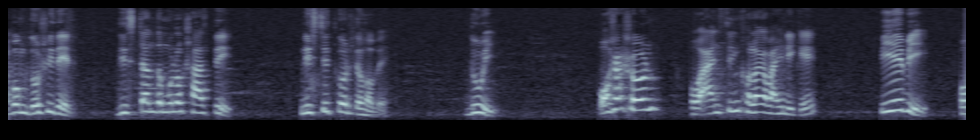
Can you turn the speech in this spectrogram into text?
এবং দোষীদের দৃষ্টান্তমূলক শাস্তি নিশ্চিত করতে হবে। দুই, প্রশাসন ও আইনশৃঙ্খলা বাহিনীকে পিএবি ও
